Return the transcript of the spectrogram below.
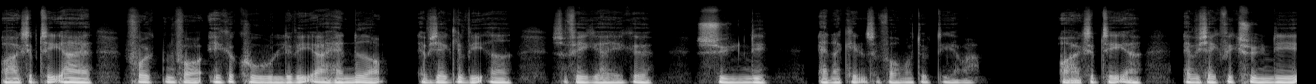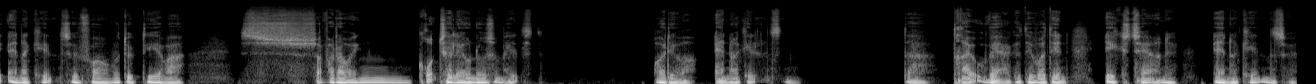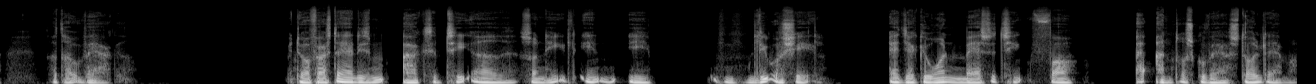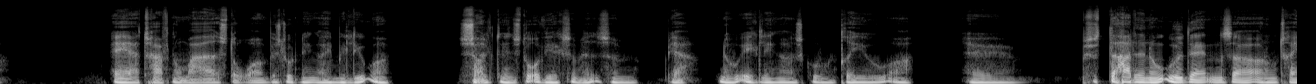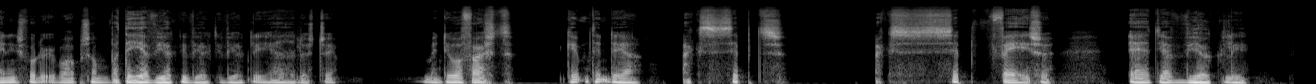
Og acceptere, at frygten for ikke at kunne levere handlede om, at hvis jeg ikke leverede, så fik jeg ikke synlig anerkendelse for, hvor dygtig jeg var. Og acceptere, at hvis jeg ikke fik synlig anerkendelse for, hvor dygtig jeg var, så var der jo ingen grund til at lave noget som helst. Og det var anerkendelsen, der drev værket. Det var den eksterne anerkendelse, der drev værket. Men det var først, da jeg ligesom accepterede sådan helt ind i liv og sjæl, at jeg gjorde en masse ting for, at andre skulle være stolte af mig. At jeg træffede nogle meget store beslutninger i mit liv, og solgte en stor virksomhed, som jeg nu ikke længere skulle drive, og øh, startede nogle uddannelser og nogle træningsforløb op, som var det, jeg virkelig, virkelig, virkelig havde lyst til. Men det var først gennem den der accept, acceptfase, at jeg virkelig,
